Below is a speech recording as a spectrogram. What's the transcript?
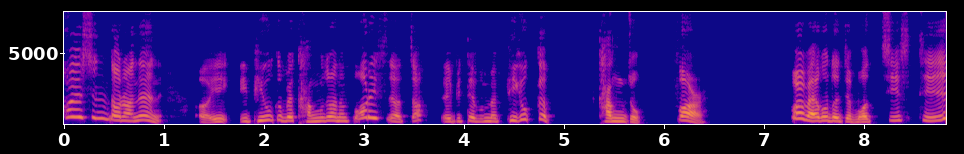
훨씬 더라는 어, 이, 이 비교급을 강조하는 fal이 쓰였죠. 여기 밑에 보면 비교급 강조. for. for 말고도 이제 much, still,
